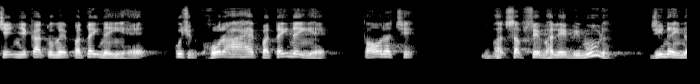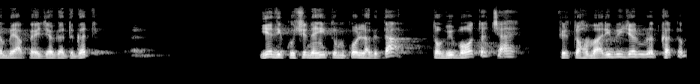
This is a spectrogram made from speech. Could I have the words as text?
चेंज का तुम्हें पता ही नहीं है, कुछ हो रहा है, पता ही नहीं है तो और अच्छे। सबसे भले विमूढ़ जी नहीं न व्यापे जगत गति। यदि कुछ नहीं तुमको लगता तो भी बहुत अच्छा है, फिर तो हमारी भी ज़रूरत खत्म।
